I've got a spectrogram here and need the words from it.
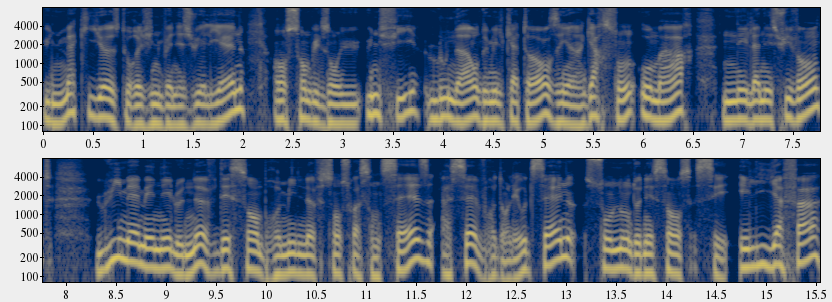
une maquilleuse d'origine vénézuélienne. Ensemble, ils ont eu une fille, Luna, en 2014, et un garçon, Omar, né l'année suivante. Lui-même est né le 9 décembre 1976 à Sèvres, dans les Hauts-de-Seine. Son nom de naissance, c'est Eli Yaffa.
